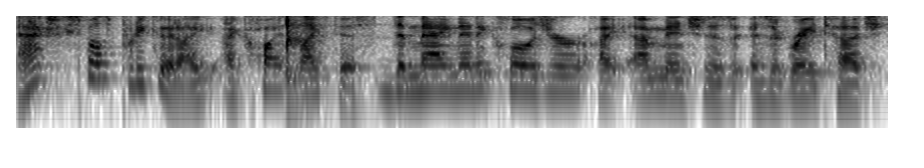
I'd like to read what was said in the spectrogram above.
Actually smells pretty good. I, I quite like this. The magnetic closure I, I mentioned is, is, a great touch.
